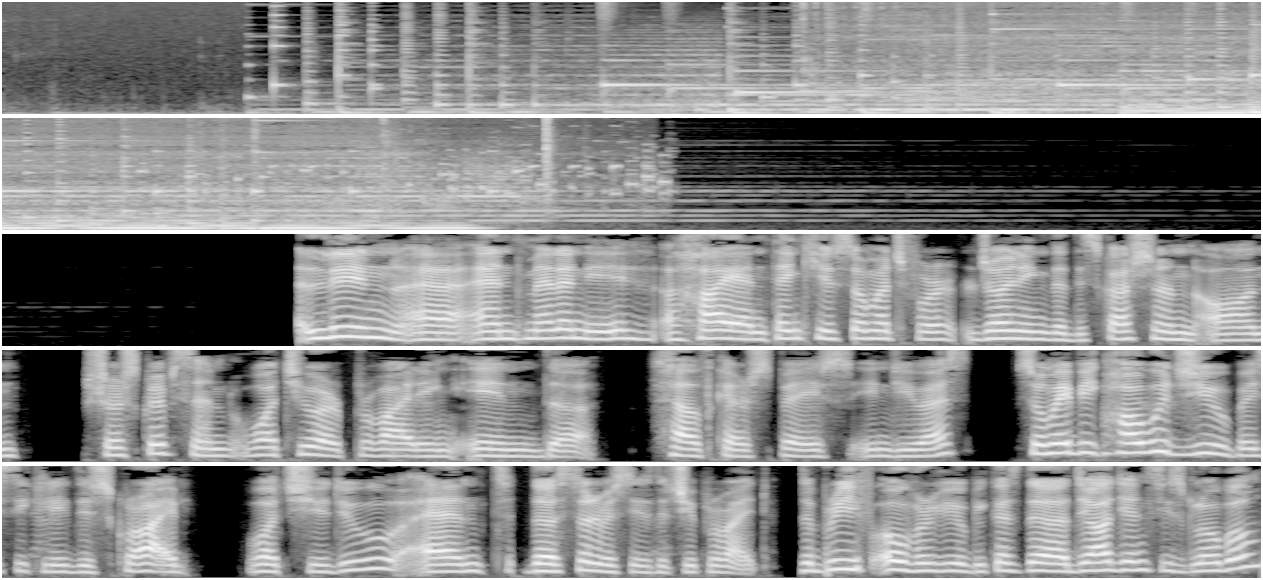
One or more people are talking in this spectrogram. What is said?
Lynne uh, and Melanie, uh, hi, and thank you so much for joining the discussion on SureScripts and what you are providing in the healthcare space in the US. So maybe how would you basically describe what you do and the services that you provide? The brief overview, because the, the audience is global.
